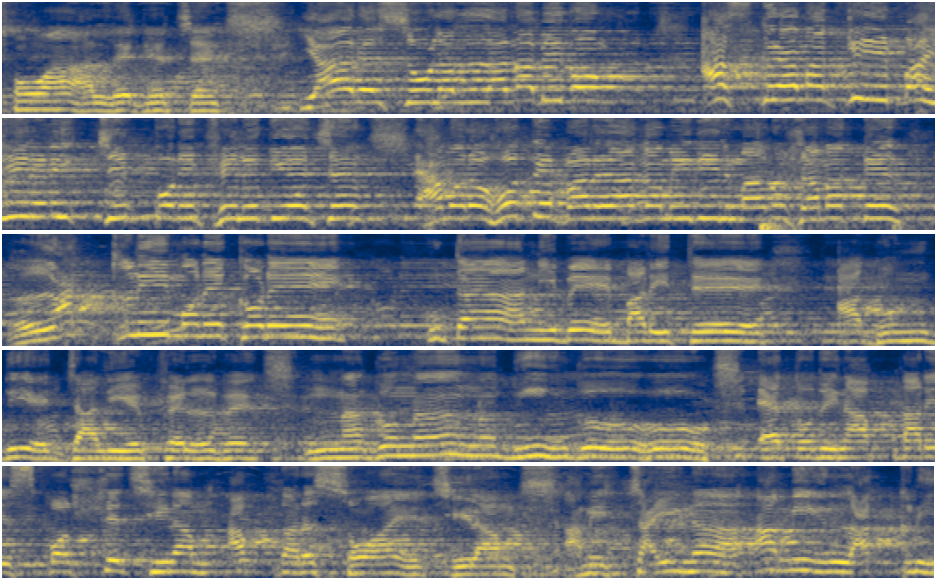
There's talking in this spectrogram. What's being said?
ছোঁয়া লেগেছে। ইয়ার সুলাল্লা নবী গো, আজকে আমাকে বাহিরে নিক্ষেপ করে ফেলে দিয়েছে। এমন হতে পারে আগামী দিন মানুষ আমাকে লাকড়ি মনে করে। কুটা নিবে বাড়িতে, আগুন দিয়ে জ্বালিয়ে ফেলবে। না গো, না নবী গো, এতদিন আপনার স্পর্শে ছিলাম, আপনার সোয়ায় ছিলাম। আমি চাই না আমি লাকড়ি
